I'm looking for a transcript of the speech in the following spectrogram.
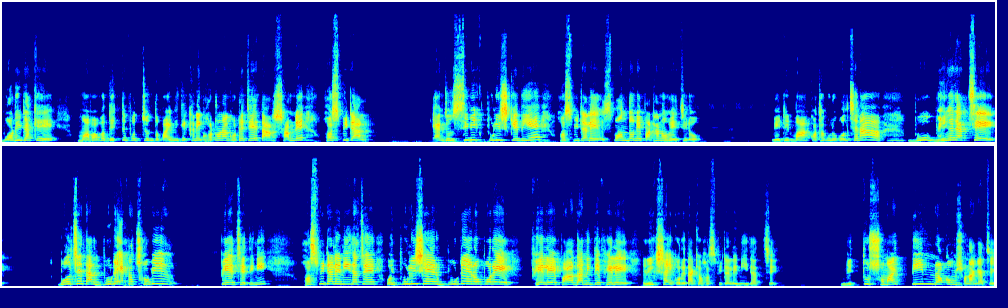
বডিটাকে মা বাবা দেখতে পর্যন্ত পায়নি, যেখানে ঘটনা ঘটেছে তার সামনে হসপিটাল। একজন সিভিক পুলিশকে দিয়ে হসপিটালে স্পন্দনে পাঠানো হয়েছিল। মেয়েটির মা কথাগুলো বলছে না, বুক ভেঙে যাচ্ছে। বলছে তার বুট, একটা ছবি পেয়েছে তিনি। হসপিটালে নিয়ে যাচ্ছে, ওই পুলিশের বুটের ওপরে ফেলে, পা দানিতে ফেলে রিক্সায় করে তাকে হসপিটালে নিয়ে যাচ্ছে। মৃত্যুর সময় তিন রকম শোনা গেছে।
